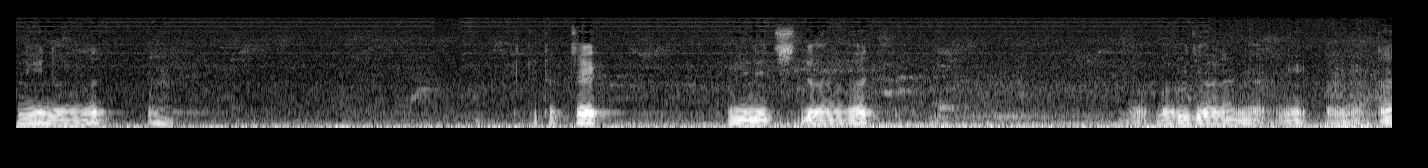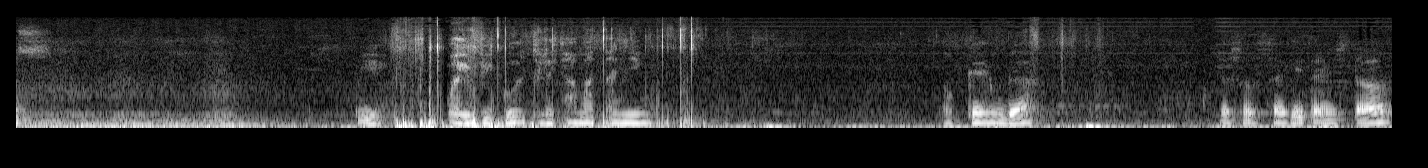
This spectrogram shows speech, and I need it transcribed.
Ini download. Kita cek manage download. Oh, baru jalan ya. Ini paling atas Ih, wifi gue jelek amat anjing. Oke udah. Udah selesai kita install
